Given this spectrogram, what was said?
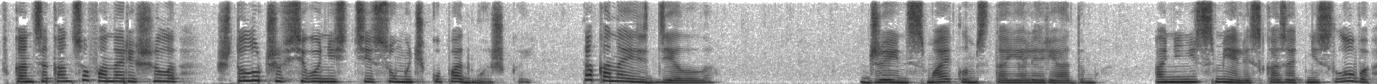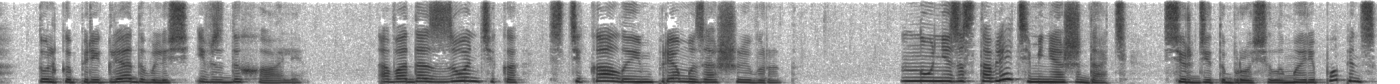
В конце концов она решила, что лучше всего нести сумочку под мышкой. Так она и сделала. Джейн с Майклом стояли рядом. Они не смели сказать ни слова, только переглядывались и вздыхали. А вода с зонтика стекала им прямо за шиворот. «Ну, не заставляйте меня ждать!» — сердито бросила Мэри Поппинс,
